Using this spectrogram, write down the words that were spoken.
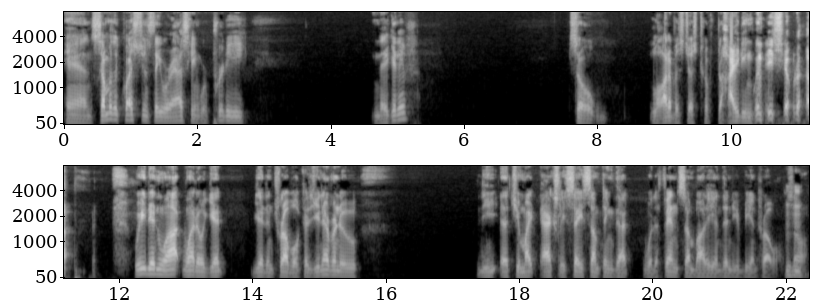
and some of the questions they were asking were pretty negative. So, a lot of us just took to hiding when they showed up. we didn't want want to get get in trouble because you never knew the, that you might actually say something that would offend somebody, and then you'd be in trouble. Mhm. So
